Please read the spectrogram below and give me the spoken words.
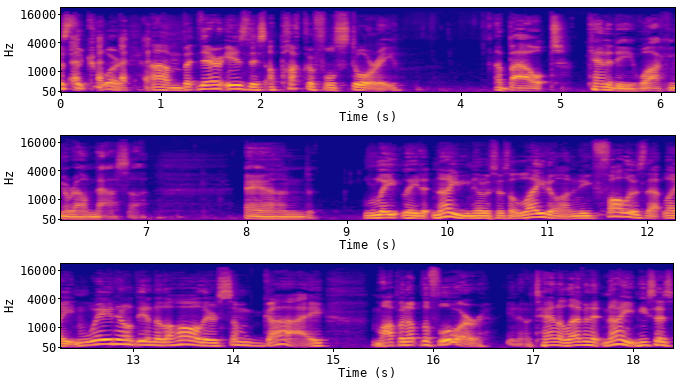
just the core. Um, but there is this apocryphal story about Kennedy walking around NASA. And late, late at night, he notices a light on and he follows that light. And way down at the end of the hall, there's some guy mopping up the floor, you know, 10, 11 at night. And he says,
